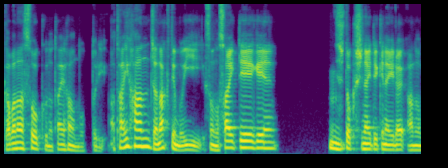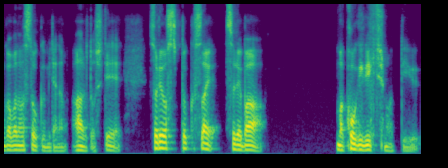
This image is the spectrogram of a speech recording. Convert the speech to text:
ガバナンストークの大半を乗っ取り、まあ、大半じゃなくてもいい、その最低限うん取得しないといけないあのガバナンストークンみたいなのがあるとして、それを取得さえすれば、まあ、攻撃できてしまうっていう、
